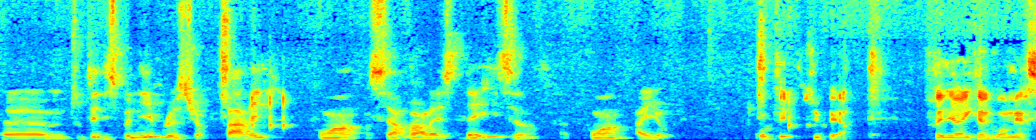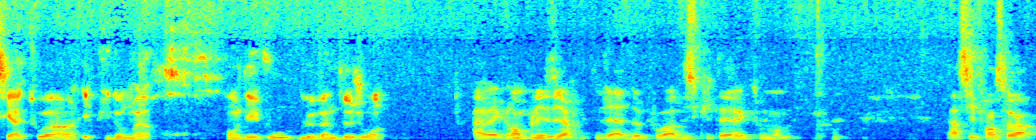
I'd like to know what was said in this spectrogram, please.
tout est disponible sur paris.serverlessdays.io. Ok, super. Frédéric, un grand merci à toi. Et puis donc, bah, rendez-vous le 22 juin. Avec grand plaisir. J'ai hâte de pouvoir discuter avec tout le monde. Merci François.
